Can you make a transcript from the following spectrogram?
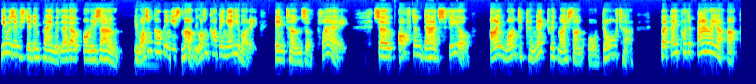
He was interested in playing with Lego on his own. He wasn't copying his mum. He wasn't copying anybody in terms of play. So often dads feel, I want to connect with my son or daughter, but they put a barrier up,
